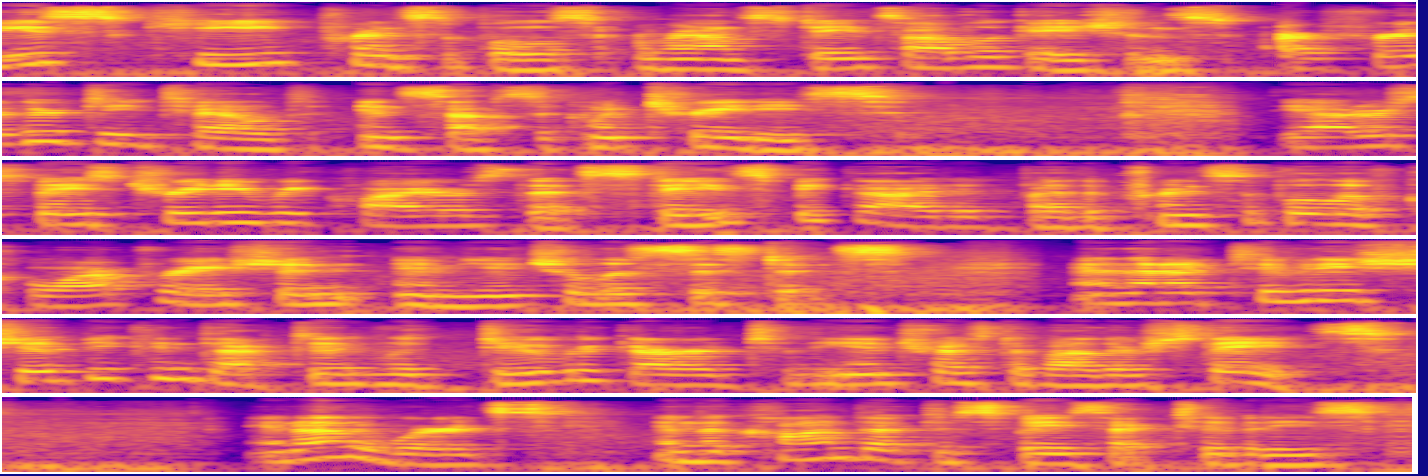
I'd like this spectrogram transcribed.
These key principles around states' obligations are further detailed in subsequent treaties. The Outer Space Treaty requires that states be guided by the principle of cooperation and mutual assistance, and that activities should be conducted with due regard to the interest of other states. In other words, in the conduct of space activities,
